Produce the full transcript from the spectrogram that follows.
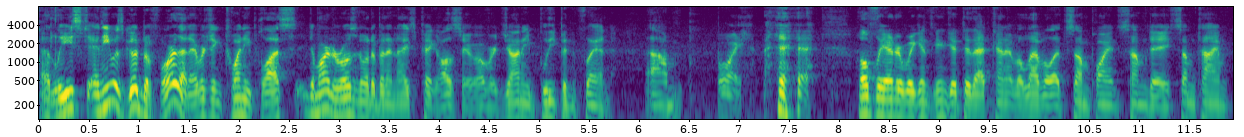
at least. And he was good before that, averaging 20 plus. DeMar DeRozan would have been a nice pick also over Johnny Bleepin Flynn. Um, boy, hopefully Andrew Wiggins can get to that kind of a level at some point, someday, sometime.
